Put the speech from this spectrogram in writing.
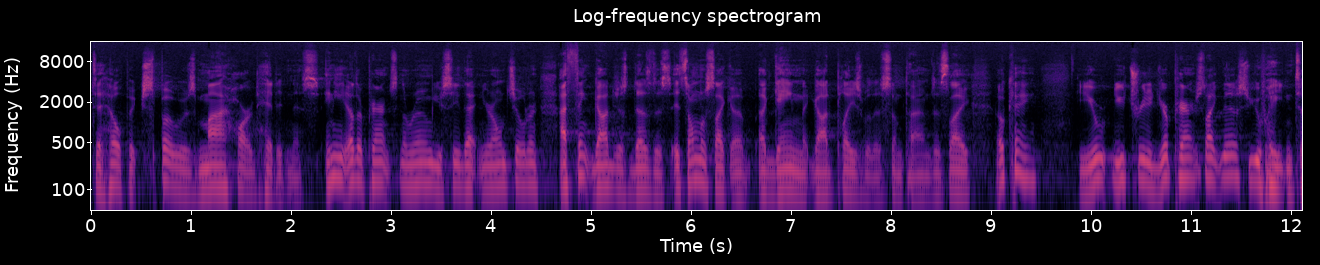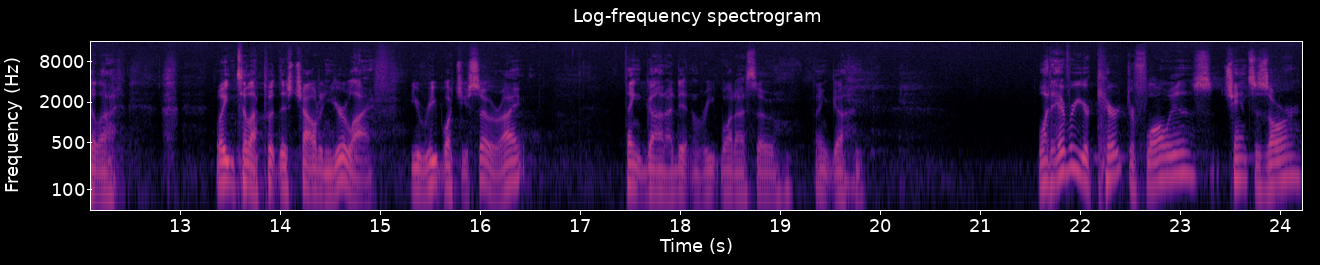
to help expose my hard headedness. Any other parents in the room, you see that in your own children? I think God just does this. It's almost like a, a game that God plays with us sometimes. It's like, okay, you, you treated your parents like this, you wait until I wait until I put this child in your life. You reap what you sow, right? Thank God I didn't reap what I sow. Thank God. Whatever your character flaw is, chances are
